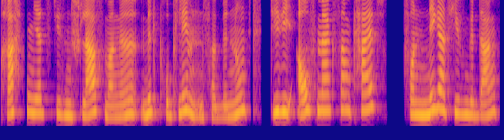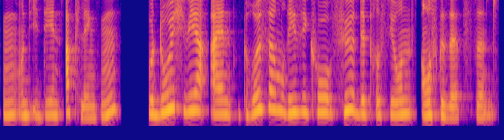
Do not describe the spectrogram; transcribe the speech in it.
brachten jetzt diesen Schlafmangel mit Problemen in Verbindung, die die Aufmerksamkeit von negativen Gedanken und Ideen ablenken, wodurch wir ein größerem Risiko für Depressionen ausgesetzt sind.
